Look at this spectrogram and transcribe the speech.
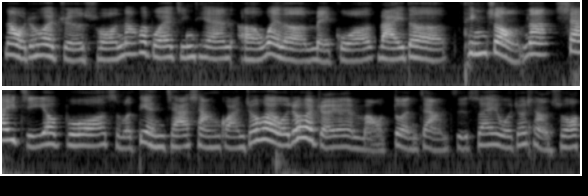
那我就会觉得说，那会不会今天呃为了美国来的听众，那下一集又播什么店家相关，就会我就会觉得有点矛盾这样子，所以我就想说，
